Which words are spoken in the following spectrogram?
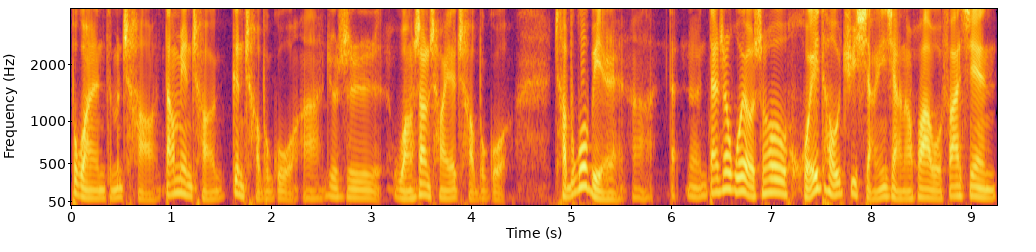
不管怎么吵，当面吵更吵不过啊，就是网上吵也吵不过。吵不过别人啊。但但是我有时候回头去想一想的话，我发现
